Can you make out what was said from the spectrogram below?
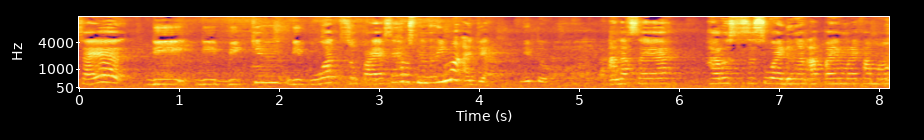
saya di, dibikin dibuat supaya saya harus menerima aja gitu. Anak saya harus sesuai dengan apa yang mereka mau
